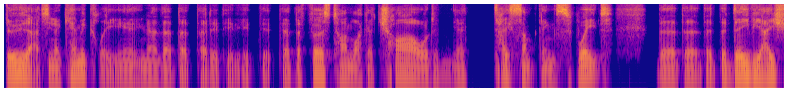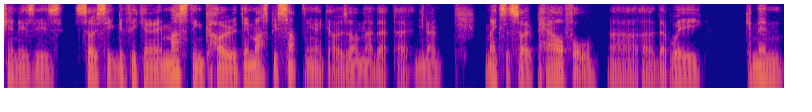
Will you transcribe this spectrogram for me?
do that, you know, chemically, you know, that that that it it, it, that the first time like a child, you know, tastes something sweet, the the the, the deviation is is so significant. and It must encode. There must be something that goes on that that that you know makes it so powerful uh, uh, that we can then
